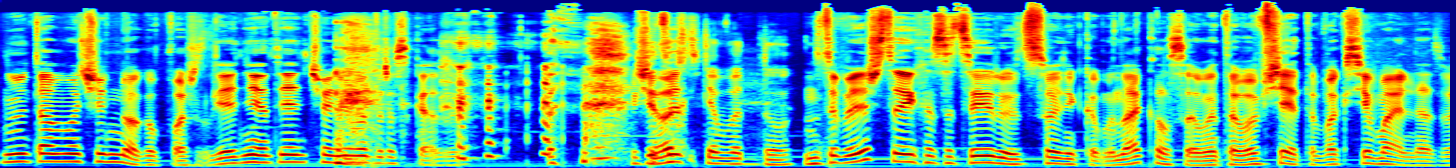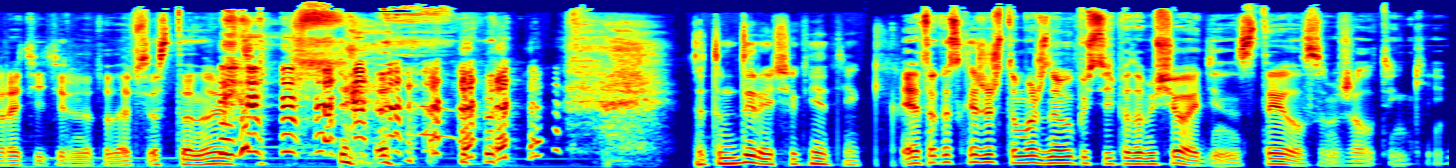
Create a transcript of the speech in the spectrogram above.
Ну, там очень много пошлых. Я, нет, я ничего не буду рассказывать. Давай хотя бы одну. Ну, ты понимаешь, что их ассоциируют с Соником и Наклсом? Это вообще, это максимально отвратительно тогда все становится. Но там дырочек нет никаких. Я только скажу, что можно выпустить потом еще один с Тейлсом желтенький.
